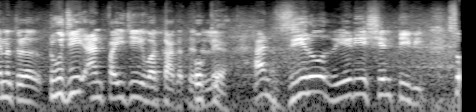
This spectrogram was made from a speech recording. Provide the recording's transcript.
ಏನಂತ ಹೇಳೋದು two G and five G work ಆಗುತ್ತೆ ಇದರಲ್ಲಿ. And zero radiation T V so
